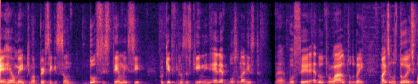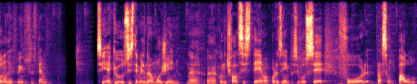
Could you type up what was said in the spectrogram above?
é realmente uma perseguição do sistema em si? Porque Francisquini, ele é bolsonarista, né? Você é do outro lado, tudo bem. Mas os dois foram reféns do sistema. Sim, é que o sistema ele não é homogêneo, né? É, quando a gente fala sistema, por exemplo, se você for para São Paulo,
